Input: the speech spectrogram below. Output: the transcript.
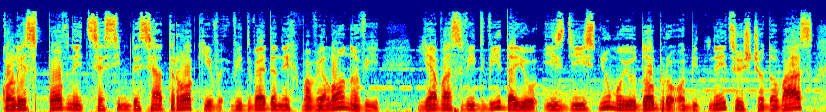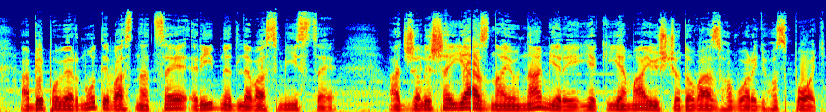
коли сповниться 70 років, відведених Вавилонові, я вас відвідаю і здійсню мою добру обітницю щодо вас, аби повернути вас на це рідне для вас місце. Адже лише я знаю наміри, які я маю щодо вас, говорить Господь,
